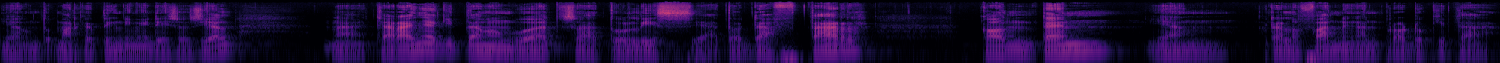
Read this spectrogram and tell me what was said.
ya untuk marketing di media sosial. Nah, caranya kita membuat suatu list ya atau daftar konten yang relevan dengan produk kita.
